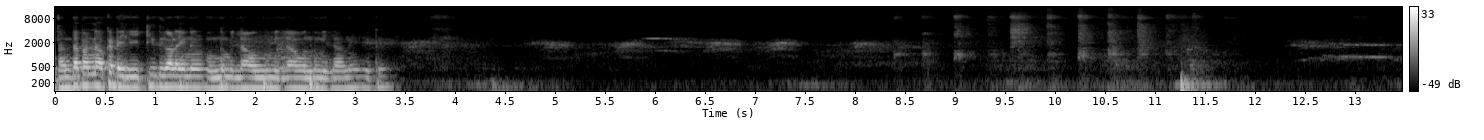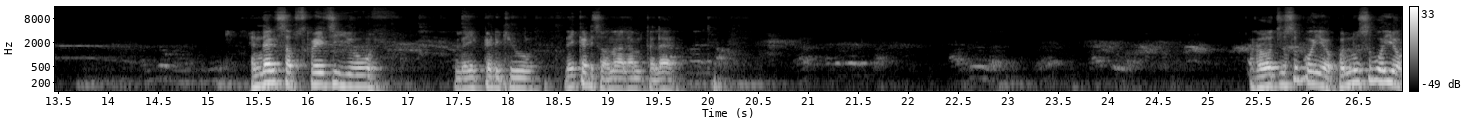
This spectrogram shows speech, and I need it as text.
ദന്തപ്പന്നൊക്കെ ഡിലീറ്റ് ചെയ്ത് കളയുന്നു ഒന്നുമില്ല ഒന്നുമില്ല ഒന്നുമില്ല എന്ന് എന്തായാലും സബ്സ്ക്രൈബ് ചെയ്യൂ ലൈക്ക് അടിക്കൂ ലൈക്ക് അടിച്ചു നാലാമത്തെ അല്ലേ റോജസ് പോയോ പൊന്നൂസ് പോയോ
